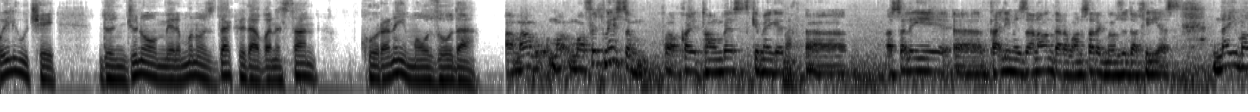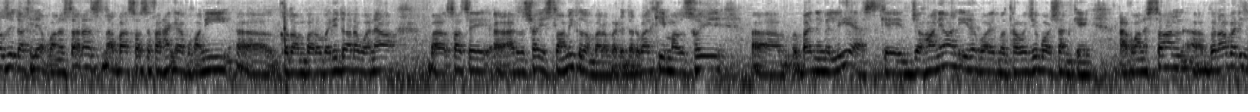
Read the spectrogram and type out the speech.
ویلي و چې د انجونو او میرمنو زده کړې د افغانستان کورنۍ موضوع ده ما موافق نیستم با آقای تام وست که میگه مسئله تعلیم زنان در افغانستان یک موضوع داخلی است نه این موضوع داخلی افغانستان است نه به اساس فرهنگ افغانی کدام برابری داره و نه به اساس ارزش های اسلامی کدام برابری داره بلکه این موضوع بین المللی است که جهانیان ایره باید متوجه باشند که افغانستان برابری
